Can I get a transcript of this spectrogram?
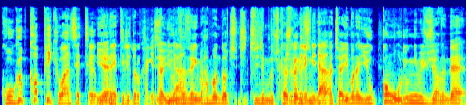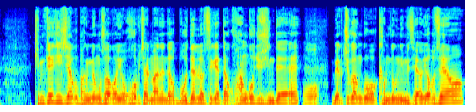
급 커피 교환 세트 예. 보내드리도록 하겠습니다. 야, 윤 선생님 한 번 더 진심으로 축하드리겠습니다. 축하드립니다. 자, 이번엔 6056님이 주셨는데 김태진 씨하고 박명수하고 이 호흡 잘 맞는다고 모델로 쓰겠다고 광고 주신데 오. 맥주 광고 감독님이세요. 여보세요?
